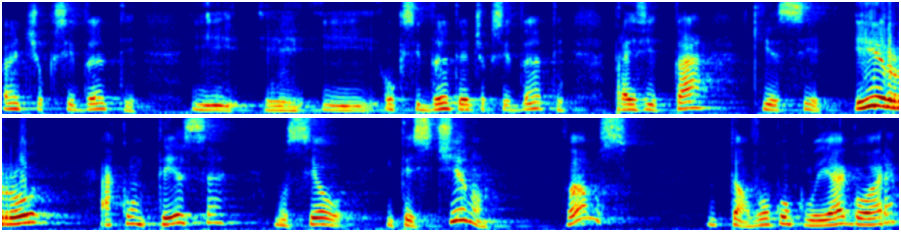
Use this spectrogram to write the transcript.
antioxidante e, e, e oxidante antioxidante para evitar que esse erro aconteça no seu intestino? Vamos? Então, vou concluir agora,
